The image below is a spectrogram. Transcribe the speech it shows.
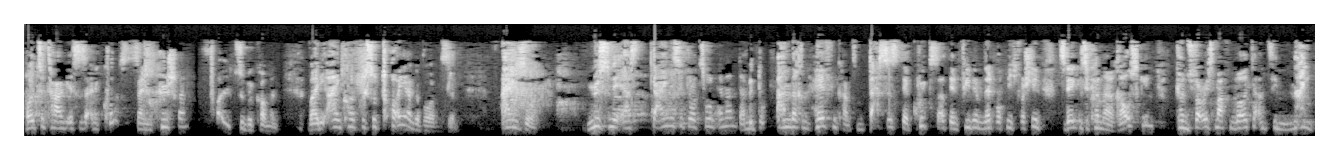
heutzutage ist es eine Kunst, seinen Kühlschrank voll zu bekommen, weil die Einkäufe so teuer geworden sind. Also müssen wir erst deine Situation ändern, damit du anderen helfen kannst. Und das ist der Quickstart, den viele im Network nicht verstehen. Sie denken, sie können da rausgehen, können Stories machen, Leute anziehen. Nein,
